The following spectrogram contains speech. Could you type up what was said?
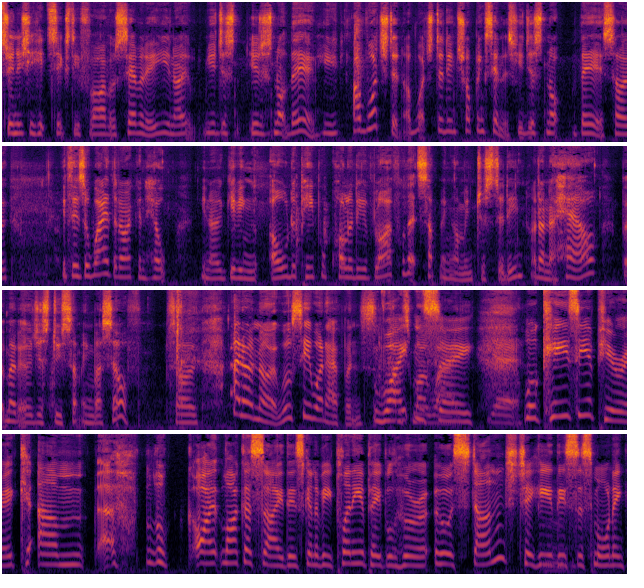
As soon as you hit 65 or 70, you know, you just you're just not there. You, I've watched it. I've watched it in shopping centres. You're just not there. So, if there's a way that I can help, you know, giving older people quality of life, well, that's something I'm interested in. I don't know how, but maybe I'll just do something myself. So I don't know. We'll see what happens. Wait and way. see. Yeah. Well, Kezia Purick, um, uh, look, I, like I say, there's going to be plenty of people who are who are stunned to hear Mm. this this morning.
